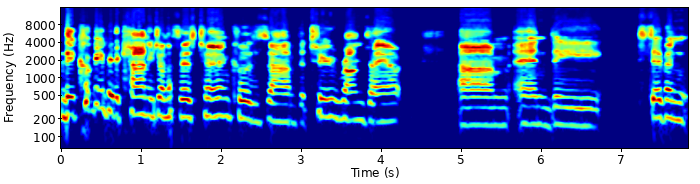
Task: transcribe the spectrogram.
there could be a bit of carnage on the first turn because um, the two runs out um, and the seven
